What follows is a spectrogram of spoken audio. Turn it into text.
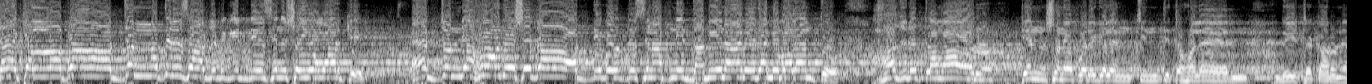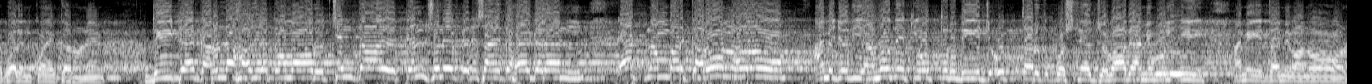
যাকে আল্লাহ পাক জান্নাতের সার্টিফিকেট দিয়েছেন সেই ওমরকে। একজন বলতেছেন, আপনি দাবি না, আমি দামি বলেন তো। হজরত তোমার টেনশনে পড়ে গেলেন, চিন্তিত হলেন। দুইটা কারণে বলেন, কয় কারণে? দুইটা কারণে হজরত ওমর চিন্তায়, টেনশনে পেরেশানিত হয়ে গেলেন। এক নম্বর কারণ হলো, আমি যদি ইয়াহুদে কি উত্তর দিই, উত্তর প্রশ্নের জবাবে আমি বলি, আমি দামি মানুষ,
